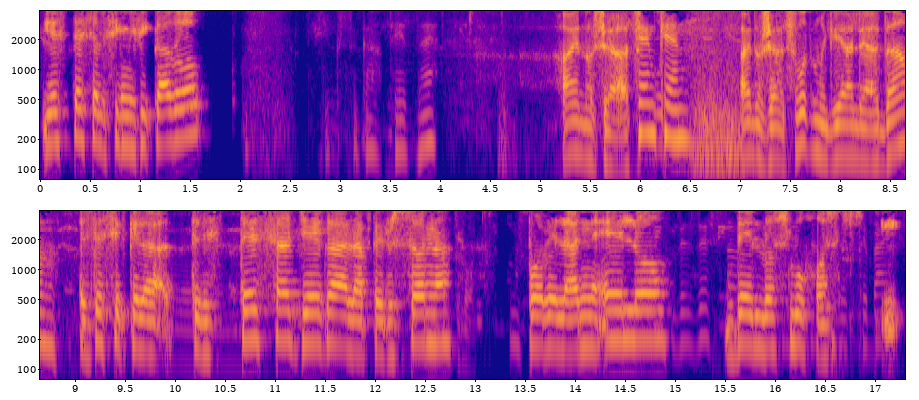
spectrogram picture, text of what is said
Y este es el significado. Es decir, que la tristeza llega a la persona por el anhelo de los lujos. Y,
